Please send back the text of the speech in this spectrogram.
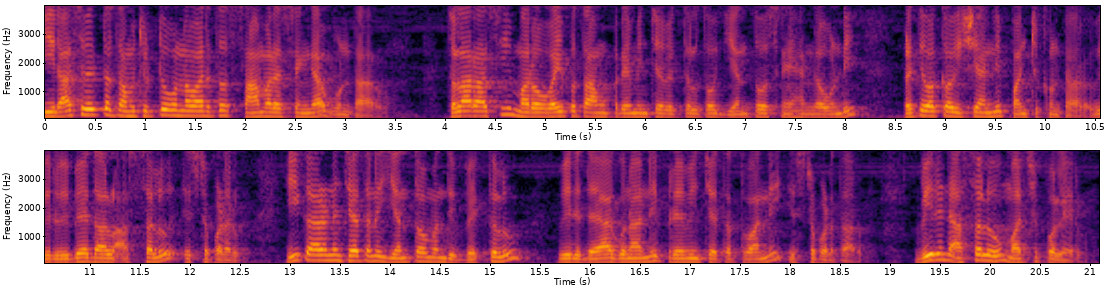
ఈ రాశి వ్యక్తులు తమ చుట్టూ ఉన్నవారితో సామరస్యంగా ఉంటారు. తులారాశి మరోవైపు తాము ప్రేమించే వ్యక్తులతో ఎంతో స్నేహంగా ఉండి ప్రతి ఒక్క విషయాన్ని పంచుకుంటారు. వీరు విభేదాలను అస్సలు ఇష్టపడరు. ఈ కారణం చేతనే ఎంతోమంది వ్యక్తులు వీరి దయాగుణాన్ని ప్రేమించే తత్వాన్ని ఇష్టపడతారు. వీరిని అస్సలు మర్చిపోలేరు.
